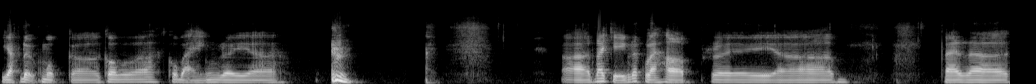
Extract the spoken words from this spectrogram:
gặp được một uh, cô cô bạn rồi uh, uh, nói chuyện rất là hợp rồi uh, và uh,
